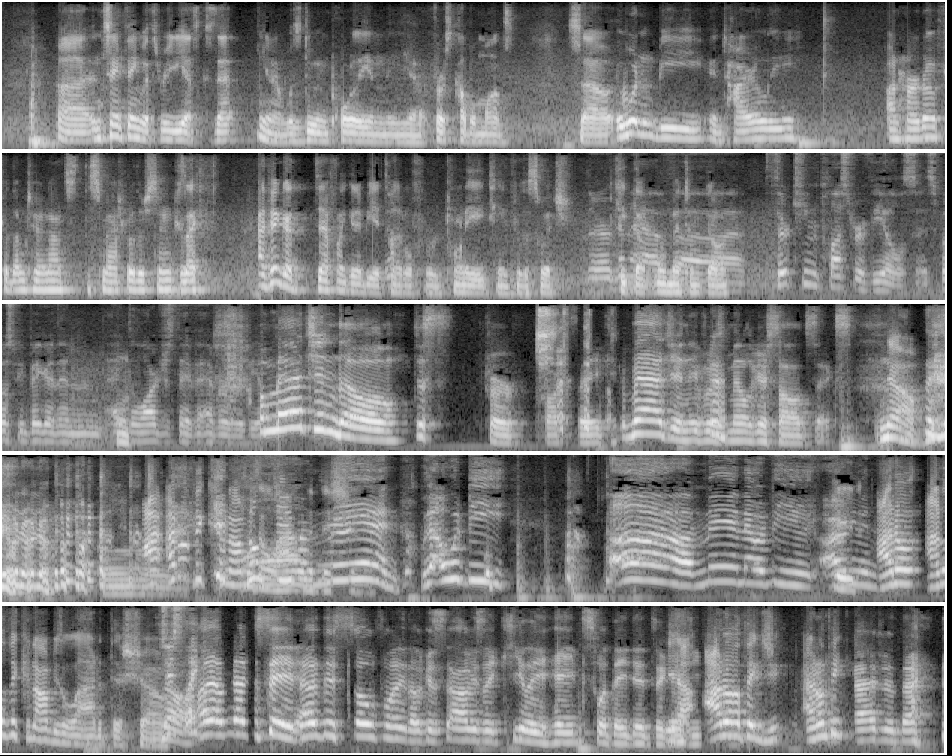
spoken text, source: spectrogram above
Uh, and same thing with 3DS because that you know was doing poorly in the uh, first couple months. So it wouldn't be entirely unheard of for them to announce the Smash Brothers soon because I, I think it's definitely going to be a title for 2018 for the Switch. They're Keep that have momentum uh, going. 13 plus reveals. It's supposed to be bigger than uh, the largest they've ever revealed. Imagine though, just for fuck's sake, imagine if it was Metal Gear Solid Six. No, no, no, no. I, I don't think Konami's Oh allowed in this shit. man, that would be. Ah man, that would be. I don't Dude, even. I don't. I don't think Konami's allowed at this show. Just no, like- I, I'm not just saying Yeah. that'd be so funny though, because obviously Keighley hates what they did to. yeah, Kojima. I don't think. G- I don't think. Imagine that.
